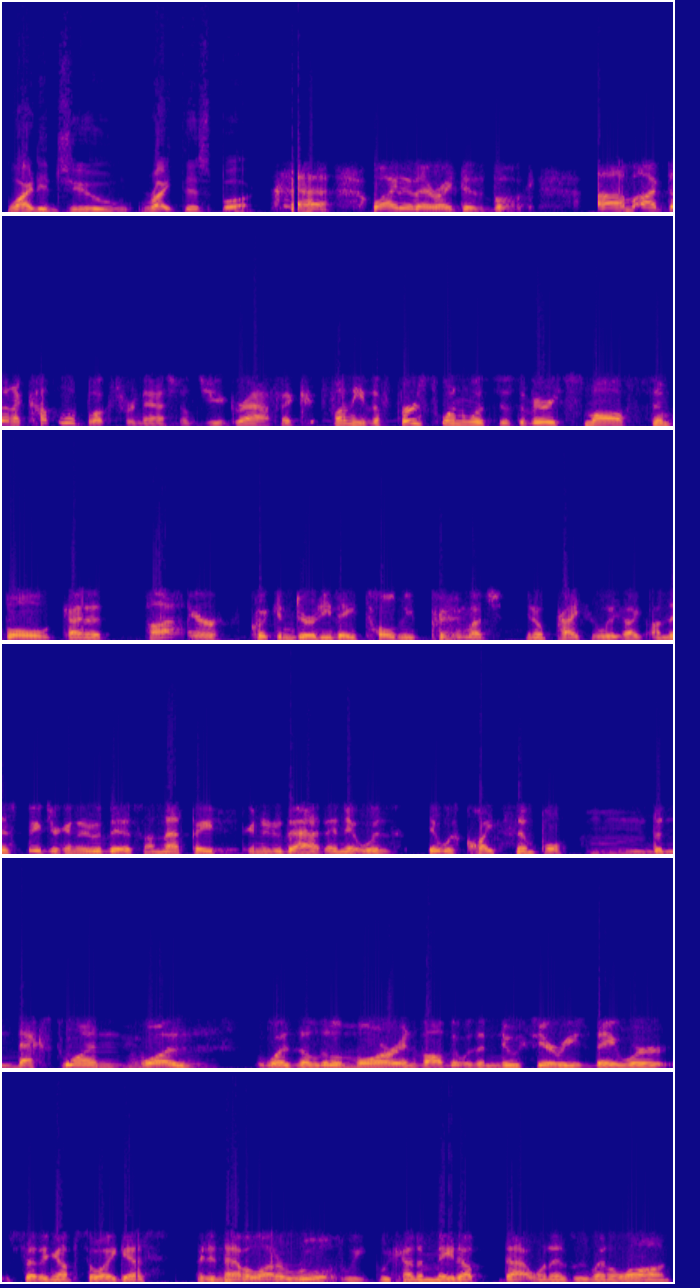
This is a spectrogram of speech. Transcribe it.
Why did you write this book? Why did I write this book? Um, I've done a couple of books for National Geographic. Funny, the first one was just a very small, simple kind of higher, quick and dirty. They told me pretty much, you know, practically like on this page you're going to do this, on that page you're going to do that, and it was it was quite simple. Mm, the next one was was a little more involved. It was a new series they were setting up, so I guess I didn't have a lot of rules. We we kind of made up that one as we went along.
